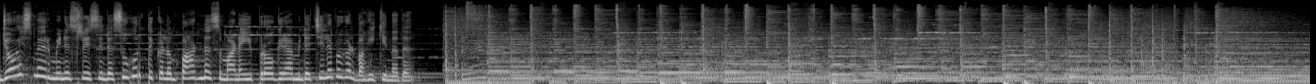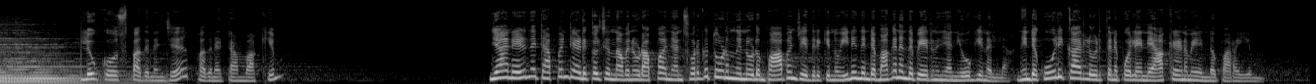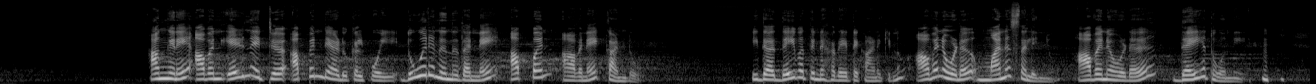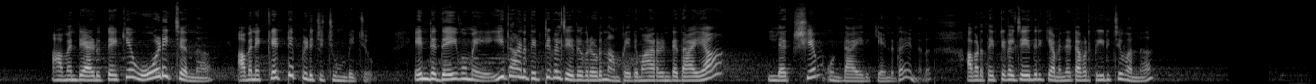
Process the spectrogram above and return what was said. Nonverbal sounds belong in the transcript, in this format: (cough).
Joyce Meyer മിനിസ്ട്രീസിന്റെ സുഹൃത്തുക്കളും പാർട്ട്നേഴ്സുമാണ് ഈ പ്രോഗ്രാമിന്റെ ചിലവുകൾ വഹിക്കുന്നത്. ലൂക്കോസ് പതിനഞ്ച് പതിനെട്ടാം വാക്യം. ഞാൻ എഴുന്നേറ്റ് അപ്പന്റെ അടുക്കൽ ചെന്ന് അവനോട് അപ്പ ഞാൻ സ്വർഗത്തോടും നിന്നോടും പാപം ചെയ്തിരിക്കുന്നു. ഇനി നിന്റെ മകൻ എന്ന പേരിന് ഞാൻ യോഗ്യനല്ല. നിന്റെ കൂലിക്കാരിൽ ഒരുത്തനെ പോലെ എന്നെ ആക്കണമേ എന്ന് പറയും. അങ്ങനെ അവൻ എഴുന്നേറ്റ് അപ്പന്റെ അടുക്കൽ പോയി. ദൂരെ നിന്ന് തന്നെ അപ്പൻ അവനെ കണ്ടു. ഇത് ദൈവത്തിന്റെ ഹൃദയത്തെ കാണിക്കുന്നു. അവനോട് മനസ്സലിഞ്ഞു. അവനോട് ദയ തോന്നി. അവന്റെ അടുത്തേക്ക് ഓടിച്ചെന്ന് അവനെ കെട്ടിപ്പിടിച്ച് ചുംബിച്ചു. എന്റെ ദൈവമേ ഇതാണ് തെറ്റുകൾ ചെയ്തവരോട് നാം പെരുമാറേണ്ടതായ ലക്ഷ്യം ഉണ്ടായിരിക്കേണ്ടത് എന്നത്. അവർ തെറ്റുകൾ ചെയ്തിരിക്കാം. എന്നിട്ട് അവർ തിരിച്ചു വന്ന്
